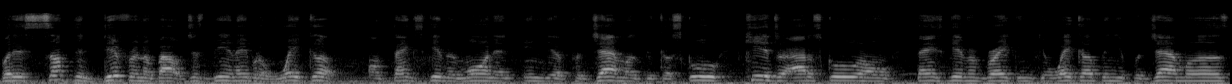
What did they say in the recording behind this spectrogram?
but it's something different about just being able to wake up on Thanksgiving morning in your pajamas because school kids are out of school on Thanksgiving break and you can wake up in your pajamas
